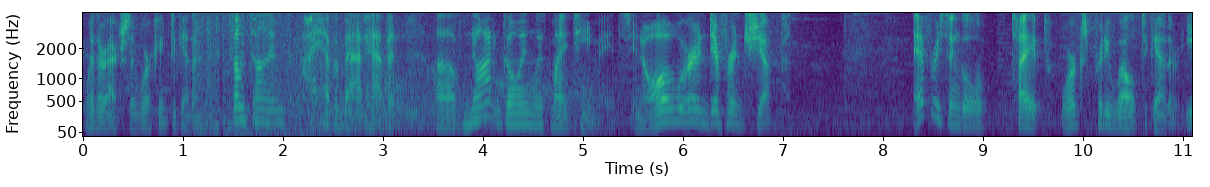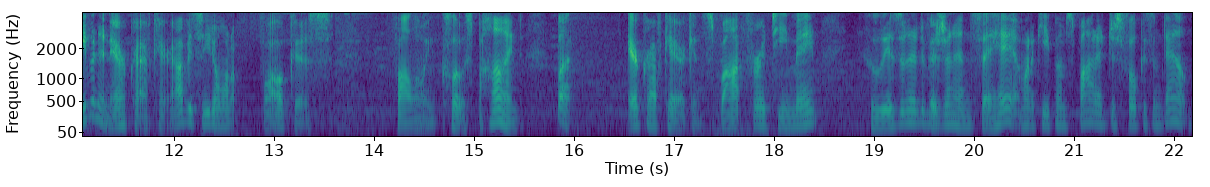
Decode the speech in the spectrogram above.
where they're actually working together. Sometimes I have a bad habit of not going with my teammates. You know, oh, we're a different ship. Every single type works pretty well together, even in aircraft carrier. Obviously, you don't want to focus following close behind, but aircraft carrier can spot for a teammate who is in a division and say, hey, I'm going to keep him spotted, just focus him down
